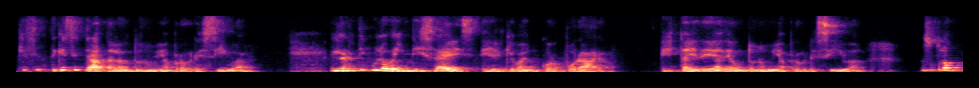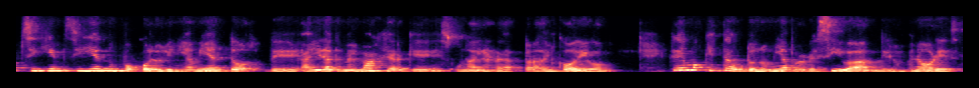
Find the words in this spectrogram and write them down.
¿Qué ¿De qué se trata la autonomía progresiva? El artículo 26 es el que va a incorporar esta idea de autonomía progresiva. Nosotros, siguiendo un poco los lineamientos de Aida Kemmelmacher, que es una de las redactoras del código, creemos que esta autonomía progresiva de los menores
